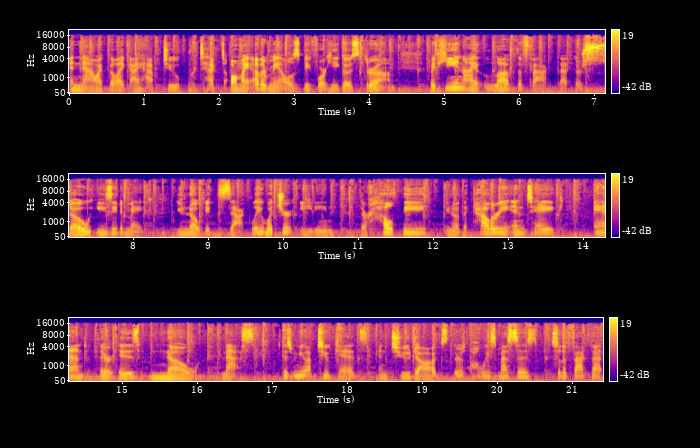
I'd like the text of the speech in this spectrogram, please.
and now I feel like I have to protect all my other meals before he goes through them. But he and I love the fact that they're so easy to make. You know exactly what you're eating, they're healthy, you know the calorie intake, and there is no mess. Because when you have two kids and two dogs, there's always messes. So the fact that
